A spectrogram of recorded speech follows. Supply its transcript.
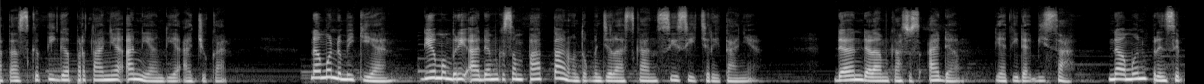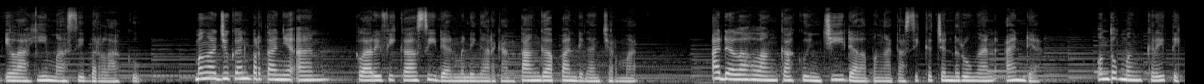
atas ketiga pertanyaan yang dia ajukan. Namun demikian, dia memberi Adam kesempatan untuk menjelaskan sisi ceritanya. Dan dalam kasus Adam, dia tidak bisa. Namun prinsip ilahi masih berlaku. Mengajukan pertanyaan, klarifikasi dan mendengarkan tanggapan dengan cermat adalah langkah kunci dalam mengatasi kecenderungan Anda untuk mengkritik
